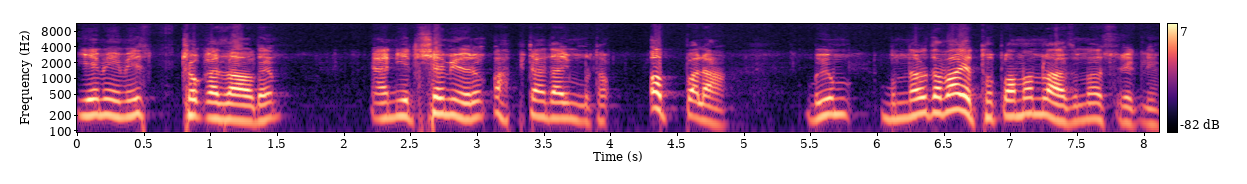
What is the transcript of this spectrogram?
yemeğimiz çok azaldı. Yani yetişemiyorum. Ah bir tane daha yumurta. Hoppala. Bu yum- bunları da var ya toplamam lazım ha sürekli.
